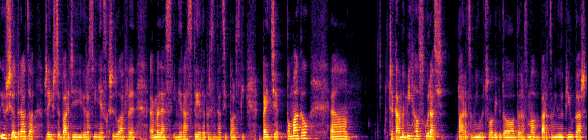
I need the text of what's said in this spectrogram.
już się odradza, że jeszcze bardziej rozwinie skrzydła w MLS i nieraz tej reprezentacji Polski będzie pomagał. E, czekamy. Michał Skóraś, bardzo miły człowiek do, do rozmowy, bardzo miły piłkarz.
